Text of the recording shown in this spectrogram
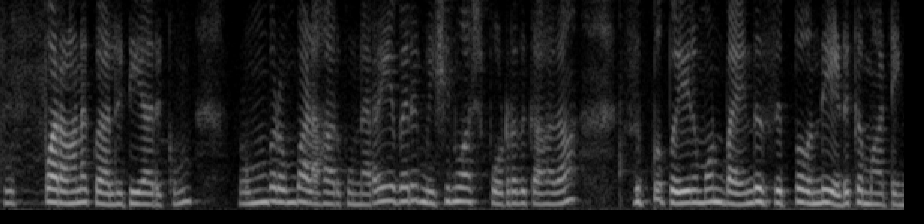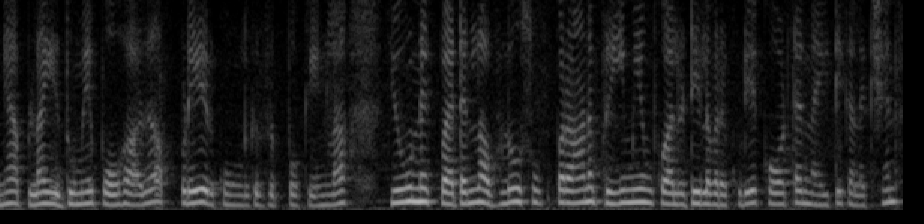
சூப்பரான குவாலிட்டியாக இருக்கும். ரொம்ப ரொம்ப அழகாக இருக்கும். நிறைய பேர் மிஷின் வாஷ் போடுறதுக்காக தான் ஜிப்பு போயிருமோன்னு பயந்து ஜிப்பை வந்து எடுக்க மாட்டீங்க. அப்படிலாம் எதுவுமே போகாது. அப்படியே இருக்கும் உங்களுக்கு ஜிப் ஓகேங்களா? யூனெக் பேட்டர்னில் அவ்வளோ சூப்பரான ப்ரீமியம் குவாலிட்டியில் வரக்கூடிய காட்டன் நைட்டி கலெக்ஷன்ஸ்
